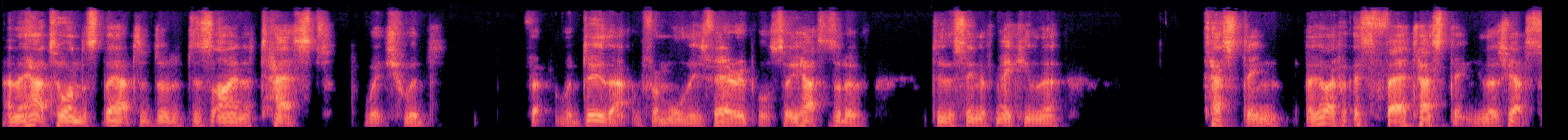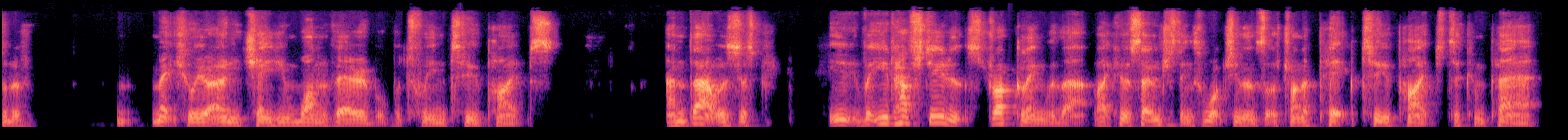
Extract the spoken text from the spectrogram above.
And they had to understand, they had to sort of design a test which would would do that from all these variables. So you have to sort of do this thing of making the testing it's fair testing. You know, so you have to sort of make sure you're only changing one variable between two pipes, and that was just. But you'd have students struggling with that. Like it was so interesting so watching them sort of trying to pick two pipes to compare.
